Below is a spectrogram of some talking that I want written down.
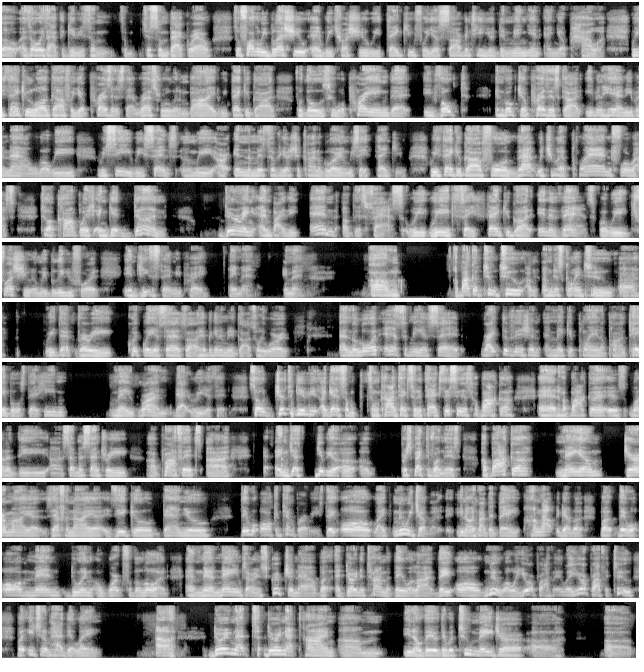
so as always, I have to give you some some just some background. So Father, we bless you and we trust you. We thank you for your sovereignty, your dominion, and your power. We thank you, Lord God, for your presence that rests, rule, and abide. We thank you, God, for those who were praying that evoked invoked your presence, God, even here and even now. Lord, we receive, we sense, and we are in the midst of your Shekinah glory, and we say thank you. We thank you, God, for that which you have planned for us to accomplish and get done during and by the end of this fast. We we say thank you, God, in advance, for we trust you and we believe you for it. In Jesus' name we pray. Amen. Amen. Um Habakkuk 2 2, I'm, I'm just going to uh, read that very quickly. It says, uh, Here beginning me in God's holy word. And the Lord answered me and said, Write the vision and make it plain upon tables that he may run that readeth it. So just to give you again some some context to the text, this is Habakkuk, and Habakkuk is one of the uh, seventh century uh, prophets. Uh, and just give you a, a perspective on this, Habakkuk Nahum, Jeremiah, Zephaniah, Ezekiel, Daniel, they were all contemporaries. They all like knew each other. You know, it's not that they hung out together, but they were all men doing a work for the Lord, and their names are in Scripture now. But at, during the time that they were alive, they all knew. Oh, well, you're a prophet. Well, you're a prophet too. But each of them had their lane. Uh, during that during that time, um, you know, there there were two major uh, uh,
